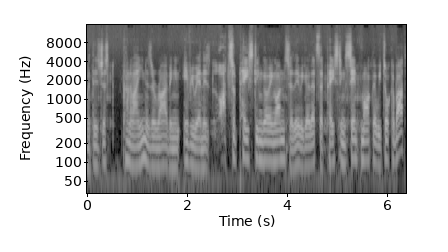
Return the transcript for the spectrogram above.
but there's just kind of hyenas arriving in everywhere, and there's lots of pasting going on. So there we go. That's the pasting scent mark that we talk about.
